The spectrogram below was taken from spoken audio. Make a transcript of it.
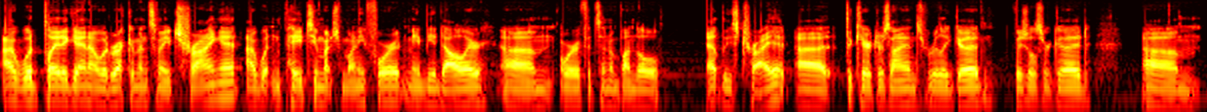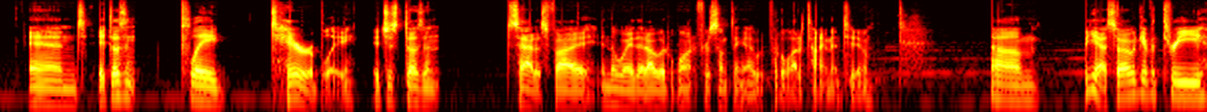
I would play it again. I would recommend somebody trying it. I wouldn't pay too much money for it, maybe a dollar, um, or if it's in a bundle, at least try it. Uh, the character design's really good, visuals are good, um, and it doesn't play terribly. It just doesn't satisfy in the way that I would want for something I would put a lot of time into. Um, but yeah, so I would give it three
